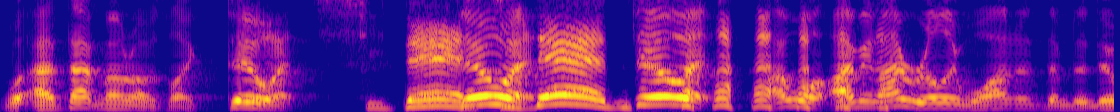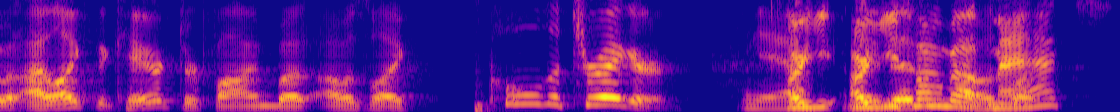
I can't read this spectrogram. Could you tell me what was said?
well, at that moment, I was like, "Do it! She's dead. Do She's it! Dead. Do it!" I will. I mean, I really wanted them to do it. I like the character fine, but I was like, "Pull the trigger!" Yeah. Are you Are you talking about Max?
